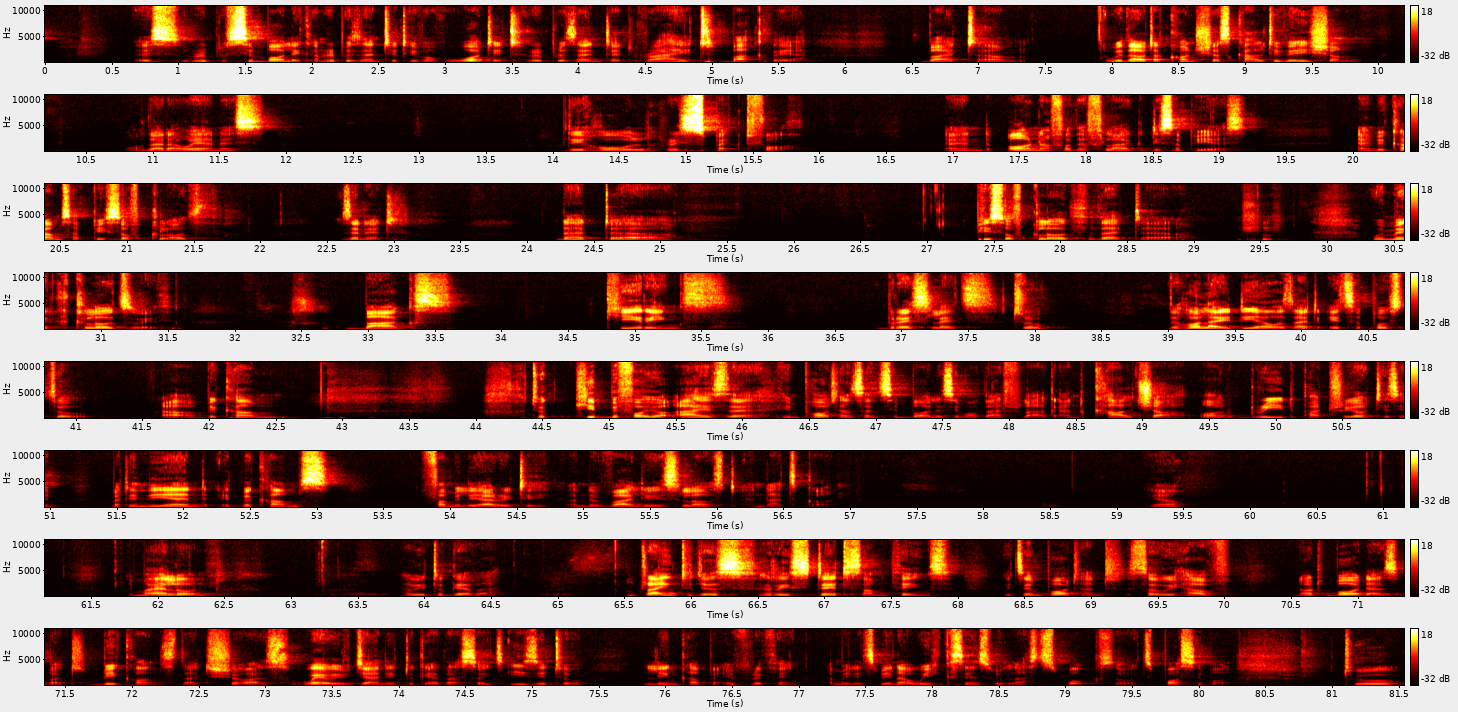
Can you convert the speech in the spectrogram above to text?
is symbolic and representative of what it represented right back there. But um, without a conscious cultivation of that awareness, the whole respect for and honor for the flag disappears and becomes a piece of cloth, isn't it? That uh, piece of cloth that uh, we make clothes with, bags, key rings, bracelets. True. The whole idea was that it's supposed to uh, become to keep before your eyes the importance and symbolism of that flag and culture or breed patriotism. But in the end, it becomes familiarity and the value is lost and that's gone. Yeah? Am I alone? Are we together? I'm trying to just restate some things. It's important. So we have not borders, but beacons that show us where we've journeyed together. So it's easy to link up everything. I mean, it's been a week since we last spoke, so it's possible to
